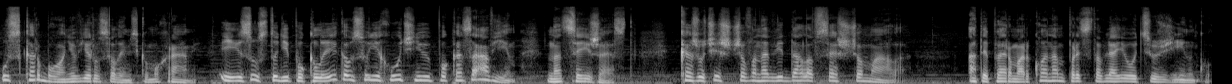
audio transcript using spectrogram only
у скарбоню в Єрусалимському храмі. І Ісус тоді покликав своїх учнів і показав їм на цей жест, кажучи, що вона віддала все, що мала. А тепер Марко нам представляє оцю жінку,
